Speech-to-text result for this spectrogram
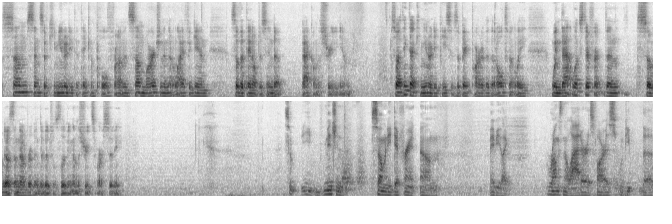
some sense of community that they can pull from and some margin in their life again so that they don't just end up back on the street again. So I think that community piece is a big part of it that ultimately when that looks different, then so does the number of individuals living on the streets of our city. So you mentioned so many different, um, maybe like rungs in the ladder as far as when people the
